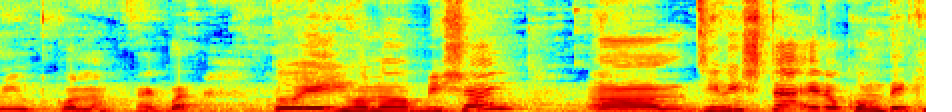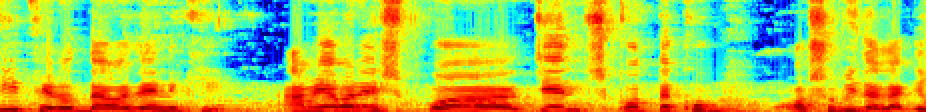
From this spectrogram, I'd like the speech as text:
মিউট করলাম একবার। তো এই হলো বিষয়। জিনিসটা এরকম, দেখি ফেরত দেওয়া যায় নাকি? আমি আবার এই চেঞ্জ করতে খুব অসুবিধা লাগে,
